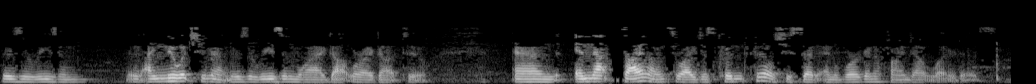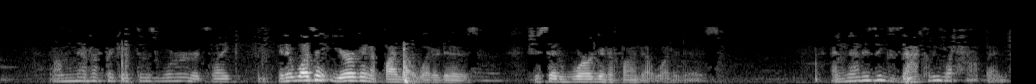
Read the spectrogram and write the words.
There's a reason. I knew what she meant. There's a reason why I got where I got to. And in that silence where I just couldn't feel, she said, and we're going to find out what it is. I'll never forget those words. Like, and it wasn't you're going to find out what it is. She said we're going to find out what it is. And that is exactly what happened.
